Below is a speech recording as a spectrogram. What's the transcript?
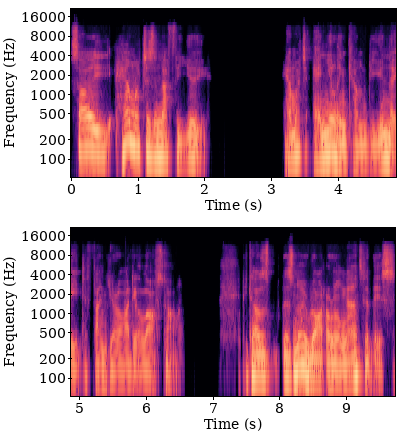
So, how much is enough for you? How much annual income do you need to fund your ideal lifestyle? Because there's no right or wrong answer to this,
